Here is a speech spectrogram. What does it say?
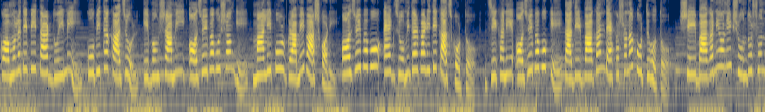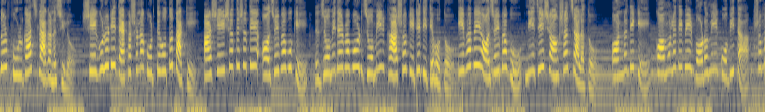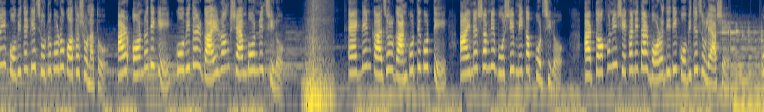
কমলা দেবী তার দুই মেয়ে, কবিতা কাজল এবং স্বামী অজয়বাবুর সঙ্গে মালিপুর গ্রামে বাস করে। অজয়বাবু এক জমিদার বাড়িতে কাজ করত, যেখানে অজয়বাবুকে তাদের বাগান দেখাশোনা করতে হতো। সেই বাগানে অনেক সুন্দর সুন্দর ফুল গাছ লাগানো ছিল। সেগুলোরই দেখাশোনা করতে হতো তাকে। আর সেই সাথে সাথে অজয়বাবুকে জমিদার বাবুর জমির ঘাসও কেটে দিতে হতো। এভাবেই অজয়বাবু নিজের সংসার চালাতো। অন্যদিকে কমলা দেবীর বড় মেয়ে কবিতা সময় কবিতাকে ছোট বড় কথা শোনাতো, আর অন্যদিকে কবিতার গায়ের রং শ্যাম বর্ণের ছিল। একদিন কাজল গান করতে করতে আয়নার সামনে বসে মেকআপ করছিল, আর তখনই সেখানে তার বড় দিদি কবিতে চলে আসে।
